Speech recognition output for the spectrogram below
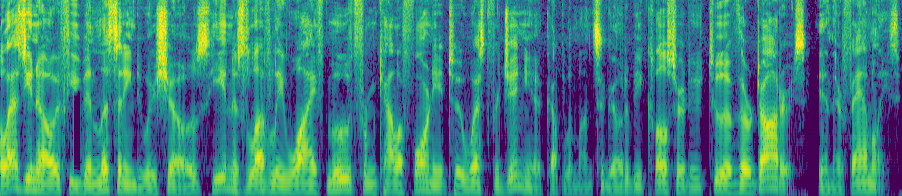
Well, as you know, if you've been listening to his shows, he and his lovely wife moved from California to West Virginia a couple of months ago to be closer to two of their daughters in their families.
